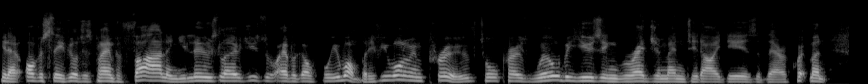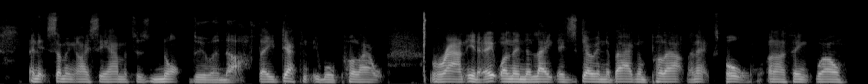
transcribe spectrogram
you know, obviously, if you're just playing for fun and you lose loads, use whatever golf ball you want. But if you want to improve, Tour Pros will be using regimented ideas of their equipment. And it's something I see amateurs not do enough. They definitely will pull out round, you know, hit one in the lake, they just go in the bag and pull out the next ball. And I think, well,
